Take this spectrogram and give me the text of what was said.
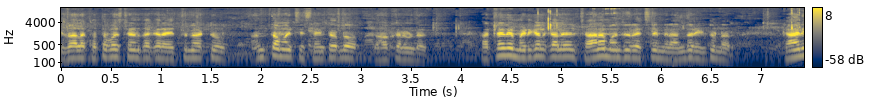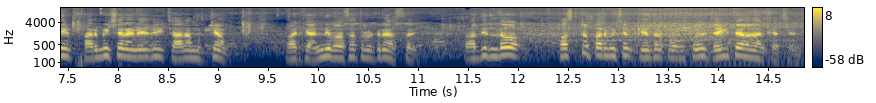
ఇవాళ కొత్త బస్ స్టాండ్ దగ్గర ఎత్తున్నట్టు అంత మంచి సెంటర్లో దవాఖాన ఉండదు. అట్లనే మెడికల్ కాలేజీలు చాలా మంజూరు వచ్చినాయి మీరు అందరూ వింటున్నారు. కానీ పర్మిషన్ అనేది చాలా ముఖ్యం. వాటికి అన్ని వసతులు ఉంటేనే వస్తాయి. అదిలో ఫస్ట్ పర్మిషన్ కేంద్ర ప్రభుత్వం జగిత్యాల దానికి వచ్చింది.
